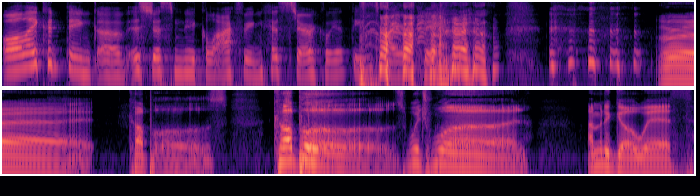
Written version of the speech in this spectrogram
all I could think of is just Nick laughing hysterically at the entire thing. All right. Couples. Couples. Which one? I'm to go with.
